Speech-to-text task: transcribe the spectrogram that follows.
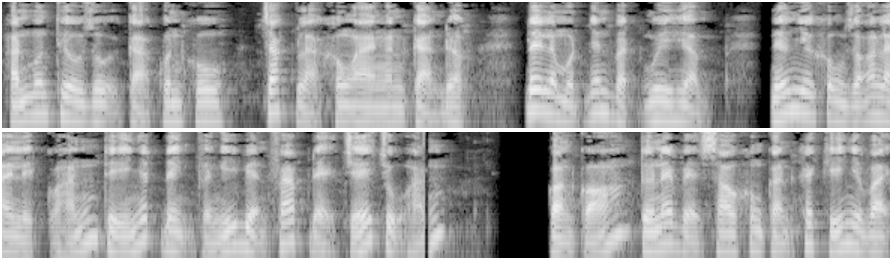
Hắn muốn thiêu dụi cả quân khu, chắc là không ai ngăn cản được đây là một nhân vật nguy hiểm. Nếu như không rõ lai lịch của hắn thì nhất định phải nghĩ biện pháp để chế trụ hắn. Còn có, từ nay về sau không cần khách khí như vậy.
